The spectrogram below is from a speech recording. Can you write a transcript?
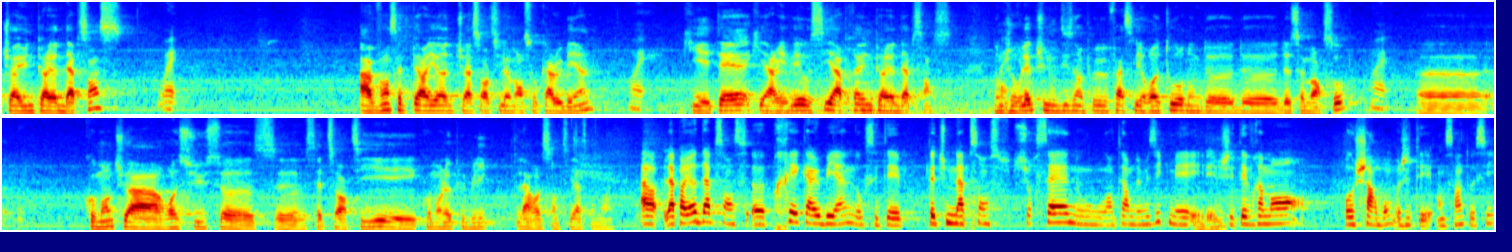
tu as eu une période d'absence. Ouais. Avant cette période, tu as sorti le morceau Caribbean, qui, était, qui est arrivé aussi après une période d'absence. Donc je voulais que tu nous dises un peu, fasses les retours donc, de, de, ce morceau. Euh, comment tu as reçu cette sortie et comment le public l'a ressenti à ce moment-là? Alors, la période d'absence euh, pré-Caribbean, donc c'était peut-être une absence sur scène ou en termes de musique, mais mhm. j'étais vraiment au charbon. J'étais enceinte aussi,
